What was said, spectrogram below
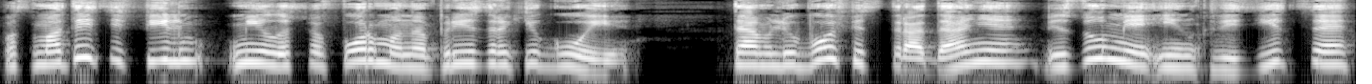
Посмотрите фильм Милоша Формана «Призраки Гои». Там любовь и страдания, безумие и инквизиция,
